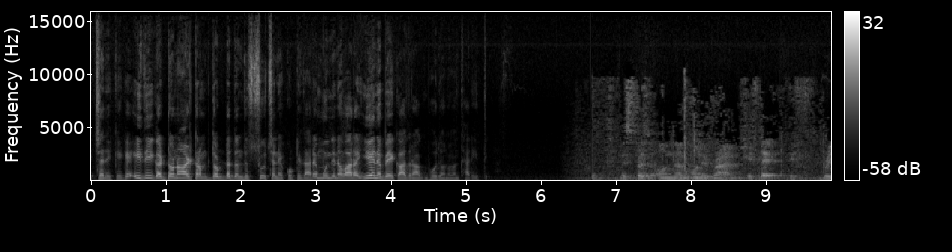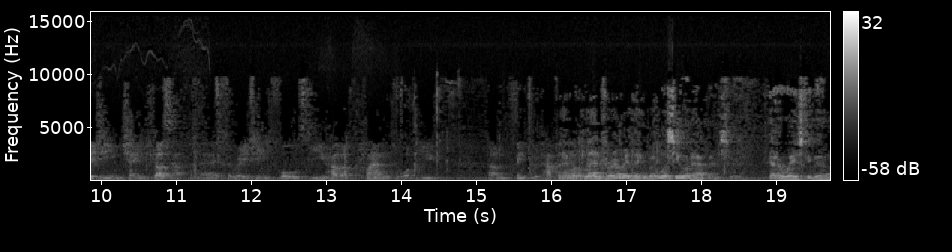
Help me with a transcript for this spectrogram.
ಎಚ್ಚರಿಕೆಗೆ ಇದೀಗ ಡೊನಾಲ್ಡ್ ಟ್ರಂಪ್ ದೊಡ್ಡದೊಂದು ಸೂಚನೆ ಕೊಟ್ಟಿದ್ದಾರೆ ಮುಂದಿನ ವಾರ ಏನು ಬೇಕಾದರೂ ಆಗಬಹುದು ಅನ್ನುವಂಥ ರೀತಿ Mr. President, on, um, on Iran, if, there, if regime change does happen there, if the regime falls, do you have a plan for what you um, think would happen? I have a plan for everything, but we'll see what happens. Got a ways to go.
